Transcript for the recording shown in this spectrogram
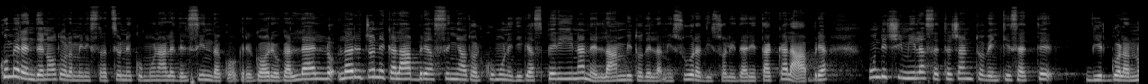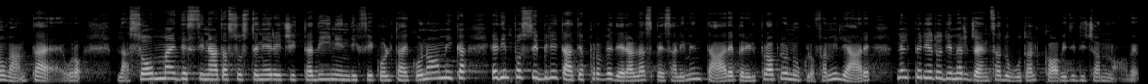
Come rende noto l'amministrazione comunale del sindaco Gregorio Gallello, la Regione Calabria ha assegnato al comune di Gasperina, nell'ambito della misura di solidarietà Calabria, 11.727 1,90 euro. La somma è destinata a sostenere i cittadini in difficoltà economica ed impossibilitati a provvedere alla spesa alimentare per il proprio nucleo familiare nel periodo di emergenza dovuta al Covid-19.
